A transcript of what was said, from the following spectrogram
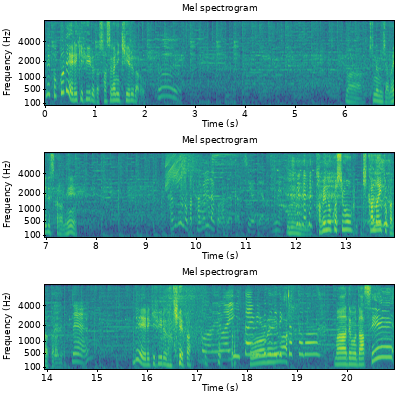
でここでエレキフィールドさすがに消えるだろう。うんまあ木の実じゃないですからね、食べ物が食べれなくなるんだったら強いとやるね。うん、食べ残しも効かないとかだったらね。ねでエレキフィールド消えた。えこれはいいタイミングで出てきちゃったな。まあでも出せ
